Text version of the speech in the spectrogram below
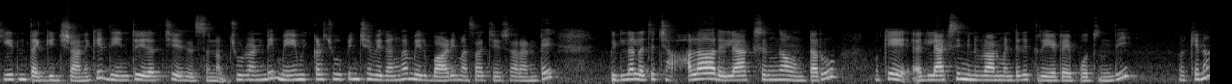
హీట్ని తగ్గించడానికి దీంతో ఇదైతే చేసేస్తున్నాం. చూడండి మేము ఇక్కడ చూపించే విధంగా మీరు బాడీ మసాజ్ చేశారంటే పిల్లలు అయితే చాలా రిలాక్సింగ్గా ఉంటారు. ఓకే రిలాక్సింగ్ ఎన్విరాన్మెంట్ అయితే క్రియేట్ అయిపోతుంది. ఓకేనా?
